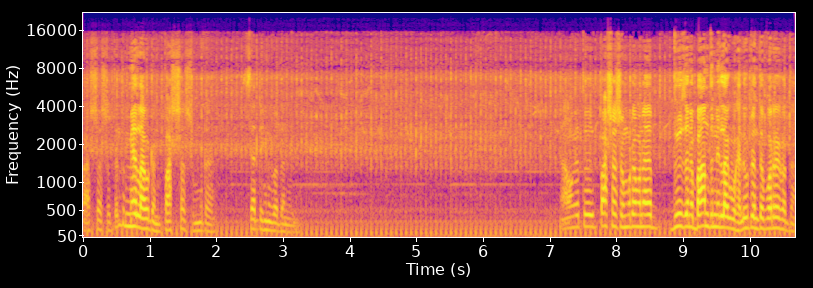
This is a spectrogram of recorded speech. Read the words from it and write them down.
পাঁচ সাতশো। তাহলে তো মেলা উঠান পাঁচ সাতশো মোটা। চারটেখানি কথা নেই আমাকে তো ওই পাঁচ সাতশো মোটা মানে দুইজনে বান্ধনি লাগবে খালি, উঠেন তো পরের কথা।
